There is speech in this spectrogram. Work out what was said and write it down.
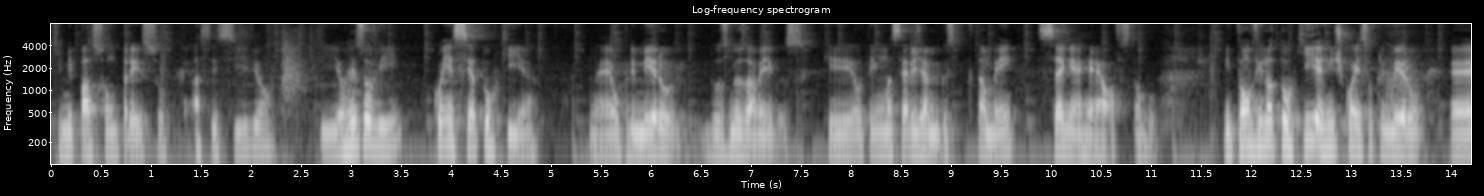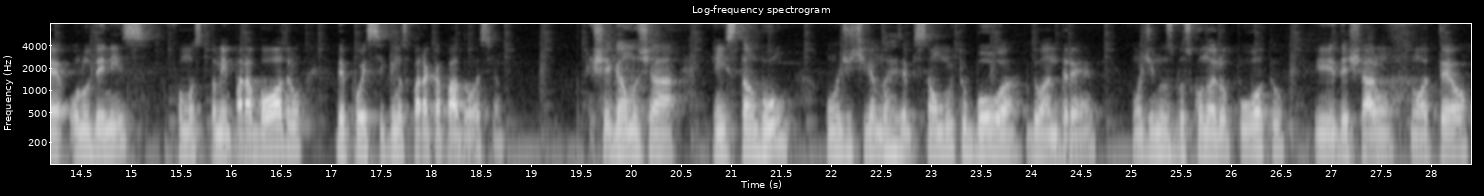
que me passou um preço acessível e eu resolvi conhecer a Turquia, né, o primeiro dos meus amigos, que eu tenho uma série de amigos que também seguem a Real of Istanbul. Então, vindo à Turquia, a gente conheceu primeiro é, Uludeniz, fomos também para Bodrum, depois seguimos para a Capadócia. Chegamos já em Istambul, onde tivemos a recepção muito boa do André, onde nos buscou no aeroporto e deixaram no hotel,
